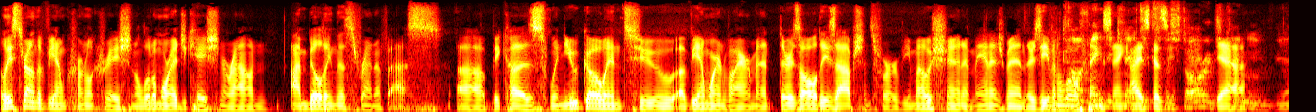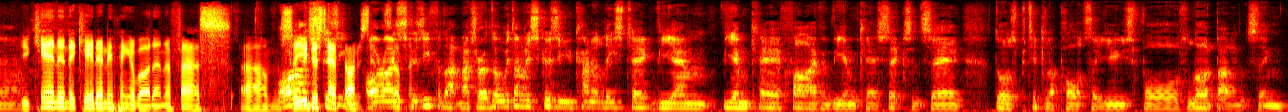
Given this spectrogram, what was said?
at least around the VM kernel creation, a little more education around I'm building this for NFS. Uh, because when you go into a VMware environment, there's all these options for vMotion and management. There's even You a little thing saying indicate it's for iSCSI. storage, yeah. can you? yeah. You can't indicate anything about NFS, um, so you just have to understand Or iSCSI for that matter. Although with iSCSI you can at least take VM, VMK5 and VMK6 and say those particular ports are used for load balancing.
